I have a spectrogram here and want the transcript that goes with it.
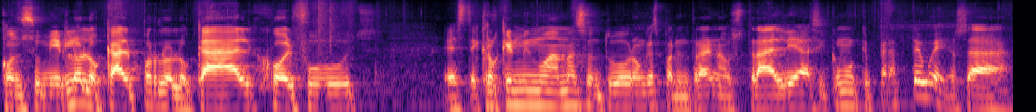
consumir lo local por lo local, Whole Foods. Este, creo que el mismo Amazon tuvo broncas para entrar en Australia, así como que, espérate, güey, o sea,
